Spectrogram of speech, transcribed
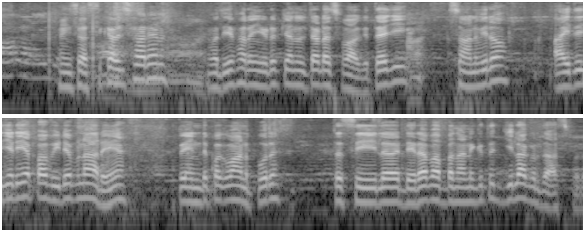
ਹਾਂਜੀ, ਸਤਿ ਸ਼੍ਰੀ ਅਕਾਲ ਜੀ ਸਾਰਿਆਂ ਨੂੰ। ਵਧੀਆ ਫਾਰਮ YouTube ਚੈਨਲ ਤੁਹਾਡਾ ਸਵਾਗਤ ਹੈ ਜੀ। ਕਿਸਾਨ ਵੀਰੋ, ਅੱਜ ਦੀ ਜਿਹੜੀ ਆਪਾਂ ਵੀਡੀਓ ਬਣਾ ਰਹੇ ਆ ਪਿੰਡ ਭਗਵਾਨਪੁਰ, ਤਹਿਸੀਲ ਡੇਰਾ ਬਾਬਾ ਨਾਨਕ ਤੇ ਜ਼ਿਲ੍ਹਾ ਗੁਰਦਾਸਪੁਰ।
